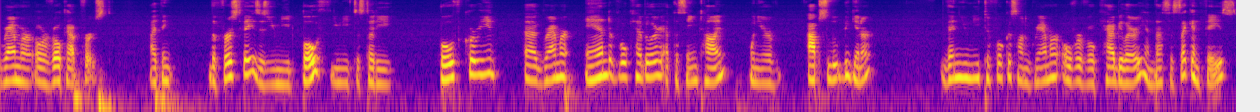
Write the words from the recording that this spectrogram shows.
grammar or vocab first? I think the first phase is you need both. You need to study both Korean uh, grammar and vocabulary at the same time when you're an absolute beginner. Then you need to focus on grammar over vocabulary, and that's the second phase.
